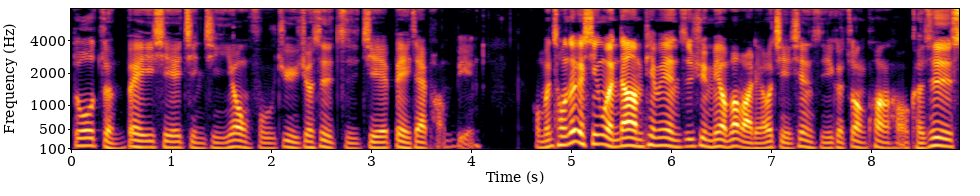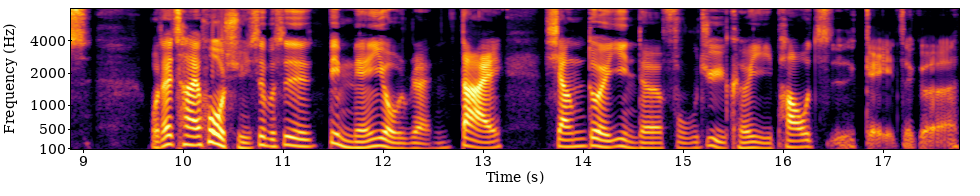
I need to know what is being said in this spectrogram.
多准备一些紧急用辅具，就是直接备在旁边？我们从这个新闻当然片面资讯没有办法了解现实一个状况哈，可是我在猜，或许是不是并没有人带。相对应的浮具可以抛掷给这个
